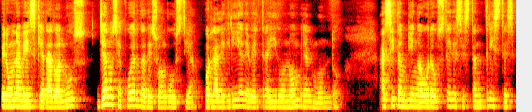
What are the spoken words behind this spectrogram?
pero una vez que ha dado a luz, ya no se acuerda de su angustia por la alegría de haber traído un hombre al mundo. Así también ahora ustedes están tristes,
